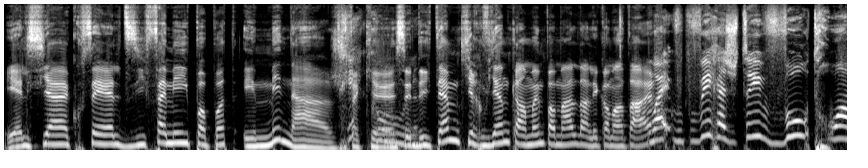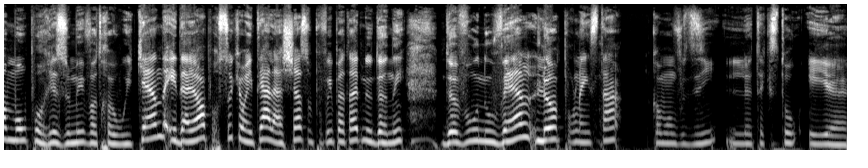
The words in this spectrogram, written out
Et Alicia Crousset, elle dit famille, popote et ménage. Très fait que euh, cool. c'est des thèmes qui reviennent quand même pas mal dans les commentaires. Ouais, vous pouvez rajouter vos trois mots pour résumer votre week-end. Et d'ailleurs, pour ceux qui ont été à la chasse, vous pouvez peut-être nous donner de vos nouvelles. Là, pour l'instant, comme on vous dit, le texto est. euh,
